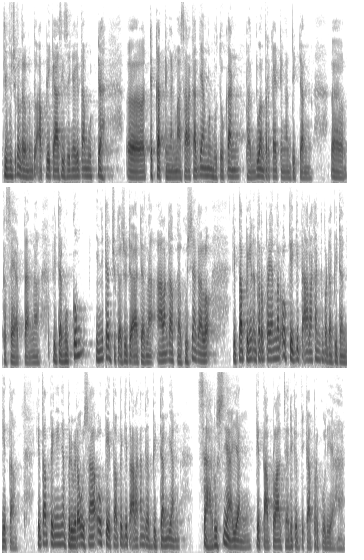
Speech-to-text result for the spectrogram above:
diwujudkan dalam bentuk aplikasi sehingga kita mudah eh, dekat dengan masyarakat yang membutuhkan bantuan terkait dengan bidang eh, kesehatan. Nah, bidang hukum ini kan juga sudah ada. Nah, alangkah bagusnya kalau kita pengen entrepreneur, oke okay, kita arahkan kepada bidang kita. Kita pengennya berwirausaha, oke, okay, tapi kita arahkan ke bidang yang seharusnya yang kita pelajari ketika perkuliahan.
